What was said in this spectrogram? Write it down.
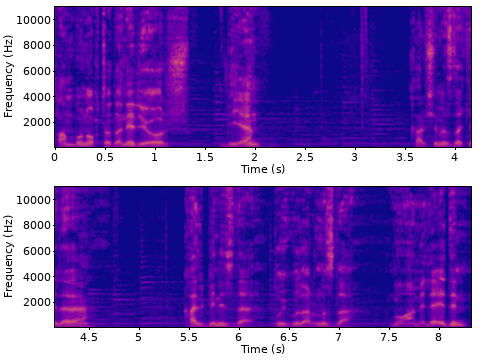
Tam bu noktada ne diyor diyen karşınızdakilere kalbinizle, duygularınızla muamele edin.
